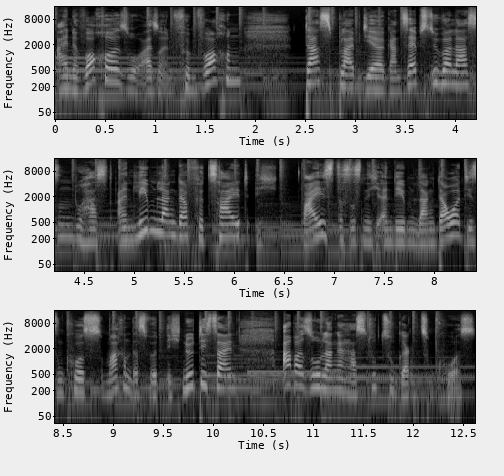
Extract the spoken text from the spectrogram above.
eine Woche, so also in fünf Wochen. Das bleibt dir ganz selbst überlassen. Du hast ein Leben lang dafür Zeit. Ich weiß, dass es nicht ein Leben lang dauert, diesen Kurs zu machen. Das wird nicht nötig sein. Aber so lange hast du Zugang zum Kurs.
